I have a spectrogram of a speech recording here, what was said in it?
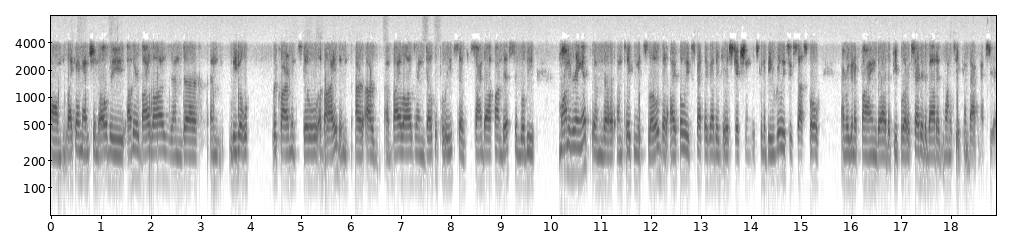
um, like I mentioned, all the other bylaws and uh, and legal requirements still abide, and our, our, our, bylaws and Delta Police have signed off on this, and we'll be monitoring it and uh, and taking it slow. But I fully expect, like other jurisdictions, it's going to be really successful. And we're going to find uh, that people are excited about it and want to see it come back next year.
